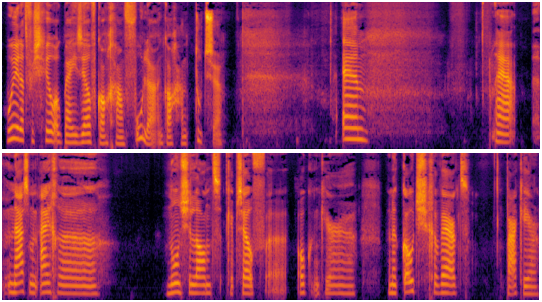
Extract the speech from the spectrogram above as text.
hoe je dat verschil ook bij jezelf kan gaan voelen en kan gaan toetsen. En nou naast mijn eigen nonchalant, ik heb zelf uh, ook een keer uh, met een coach gewerkt, een paar keer.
